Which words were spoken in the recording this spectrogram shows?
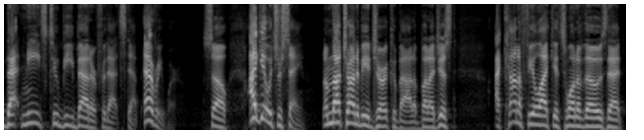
that needs to be better for that step everywhere. So I get what you're saying. I'm not trying to be a jerk about it, but I just, I kind of feel like it's one of those that,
